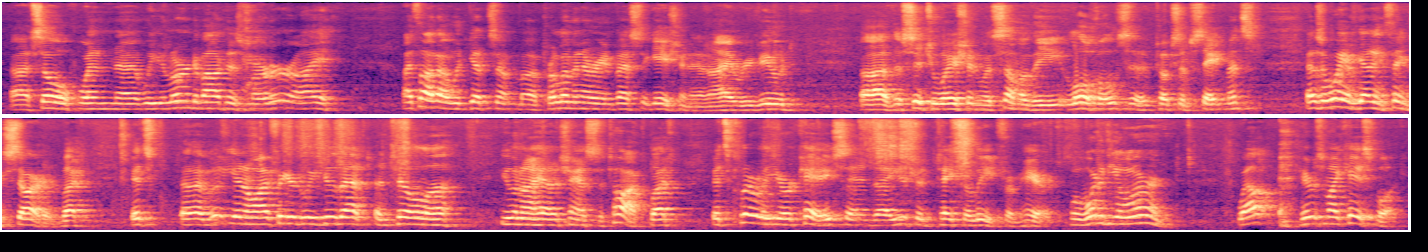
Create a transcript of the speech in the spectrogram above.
Uh, so when uh, we learned about his murder, I, I thought I would get some preliminary investigation and I reviewed the situation with some of the locals, took some statements as a way of getting things started. But it's, you know, I figured we'd do that until you and I had a chance to talk. But it's clearly your case and uh, you should take the lead from here. Well, what have you learned? Well, here's my case book.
